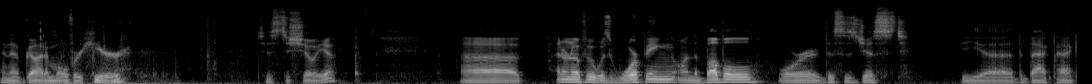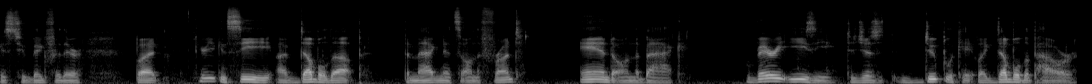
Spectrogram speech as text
and I've got him over here, just to show you. Uh, I don't know if it was warping on the bubble or this is just the uh, the backpack is too big for there. But here you can see I've doubled up the magnets on the front and on the back. Very easy to just duplicate, like double the power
